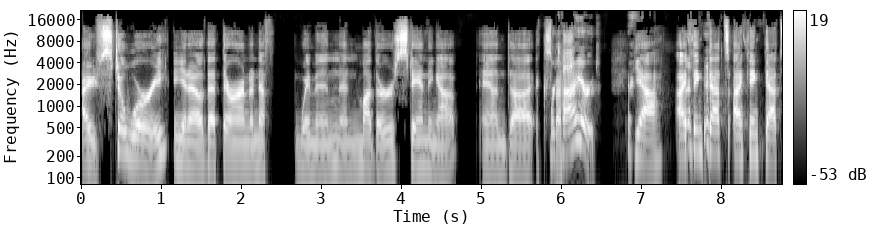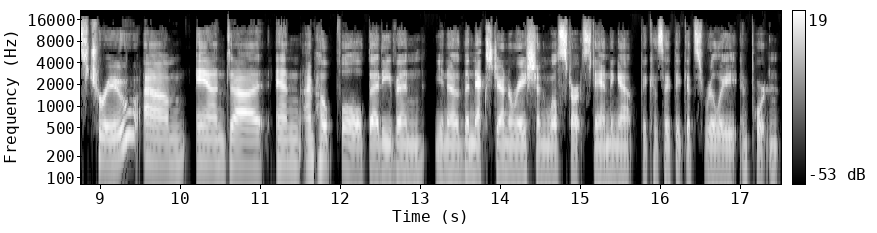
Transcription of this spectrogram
I still worry, you know, that there aren't enough women and mothers standing up and uh we're tired yeah i think that's i think that's true um and uh and i'm hopeful that even you know the next generation will start standing up because i think it's really important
